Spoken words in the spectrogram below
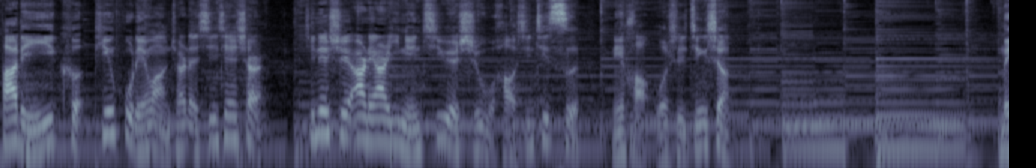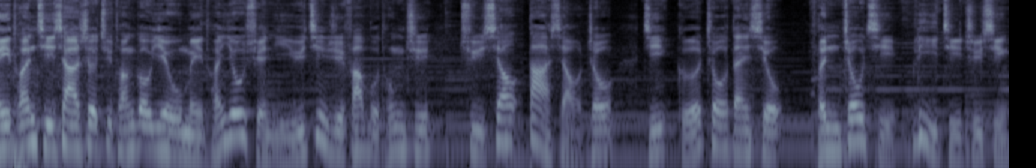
八点一刻，听互联网圈的新鲜事儿。今天是二零二一年七月十五号，星期四。您好，我是金盛。美团旗下社区团购业务美团优选已于近日发布通知，取消大小周及隔周单休，本周起立即执行。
